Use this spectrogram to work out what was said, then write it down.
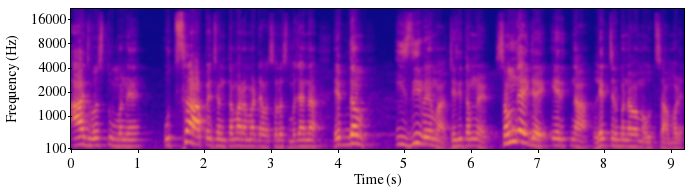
આ જ વસ્તુ મને ઉત્સાહ આપે છે અને તમારા માટે આવા સરસ મજાના એકદમ ઇઝી વેમાં જેથી તમને સમજાઈ જાય એ રીતના લેક્ચર બનાવવામાં ઉત્સાહ મળે.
